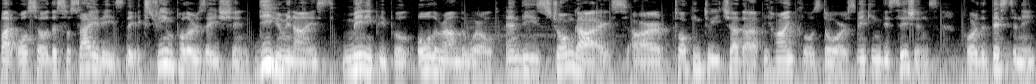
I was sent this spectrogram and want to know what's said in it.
but also the societies. The extreme polarization dehumanized many people all around the world. And these strong guys are talking to each other behind closed doors, making decisions for the destiny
